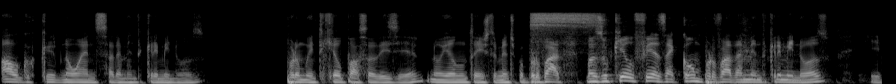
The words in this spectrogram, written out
algo que não é necessariamente criminoso. Por muito que ele possa dizer, não, ele não tem instrumentos para provar, mas o que ele fez é comprovadamente criminoso e,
